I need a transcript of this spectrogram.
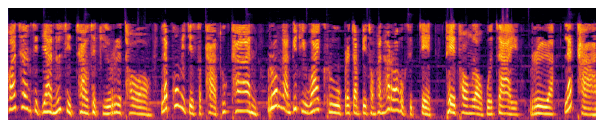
ขอเชิญสิทธิานุสิทธิ์ชาวเศรษฐีเรือทอง และผู้มีจิตศรัทธาทุกท่าน ร่วมงานพิธีไหว้ครูประจำปี 2567 เททองหล่อหัวใจ เรือและฐาน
